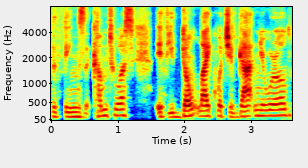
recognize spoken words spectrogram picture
the things that come to us. If you don't like what you've got in your world,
